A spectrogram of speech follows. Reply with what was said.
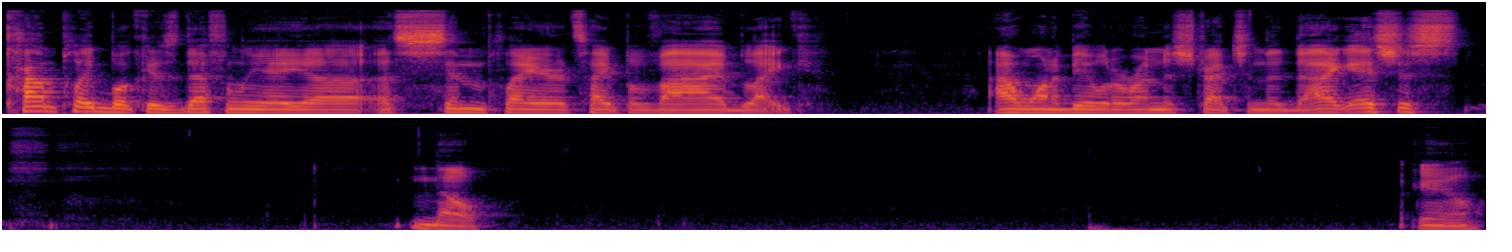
Comp playbook is definitely a uh, a sim player type of vibe. Like, I want to be able to run the stretch in the like. It's just no. You know.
